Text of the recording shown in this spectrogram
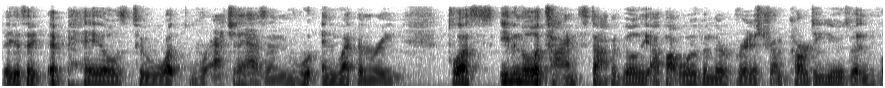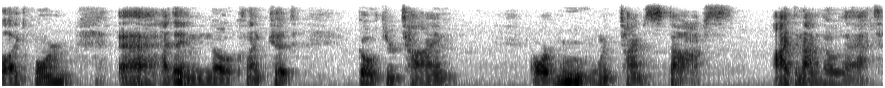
they just say it pales to what Ratchet has in, in weaponry. Plus, even though the time stop ability I thought would have been their greatest trump card to use, but in light form, uh, I didn't know Clank could go through time or move when time stops. I did not know that.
